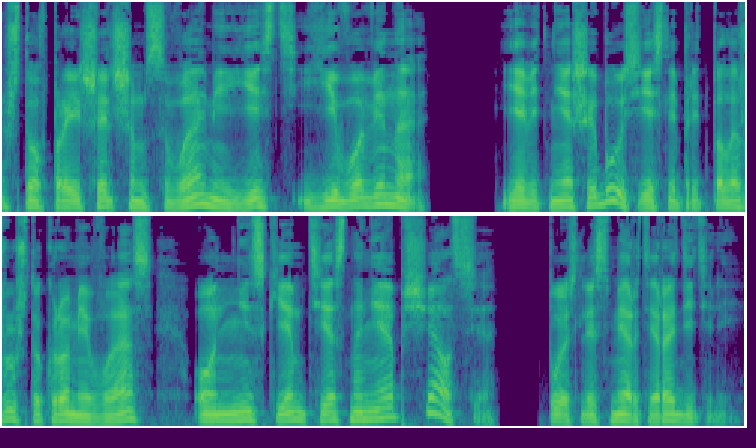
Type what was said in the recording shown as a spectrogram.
что в происшедшем с вами есть его вина. Я ведь не ошибусь, если предположу, что кроме вас он ни с кем тесно не общался после смерти родителей.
